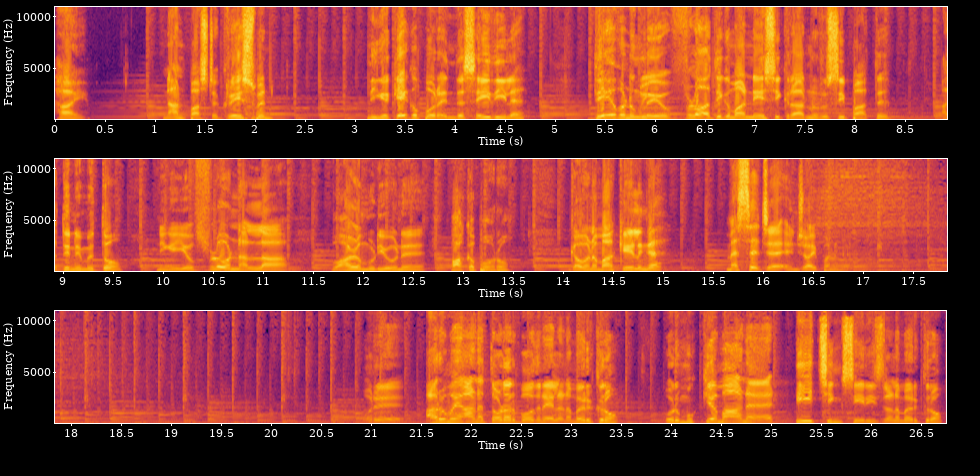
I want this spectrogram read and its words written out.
Hi நான் pastor கிரேஸ்வன் நீங்கள் கேட்க போகிற இந்த செய்தியில் தேவன் உங்களை எவ்வளோ அதிகமாக நேசிக்கிறார்னு ருசி பார்த்து அது நிமித்தம் நீங்கள் எவ்வளோ நல்லா வாழ முடியும்னு பார்க்க போகிறோம் கவனமாக கேளுங்க மெசேஜை என்ஜாய் பண்ணுங்க. ஒரு அருமையான தொடர் போதனையில் நம்ம இருக்கிறோம். ஒரு முக்கியமான டீச்சிங் சீரீஸில் நம்ம இருக்கிறோம்.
